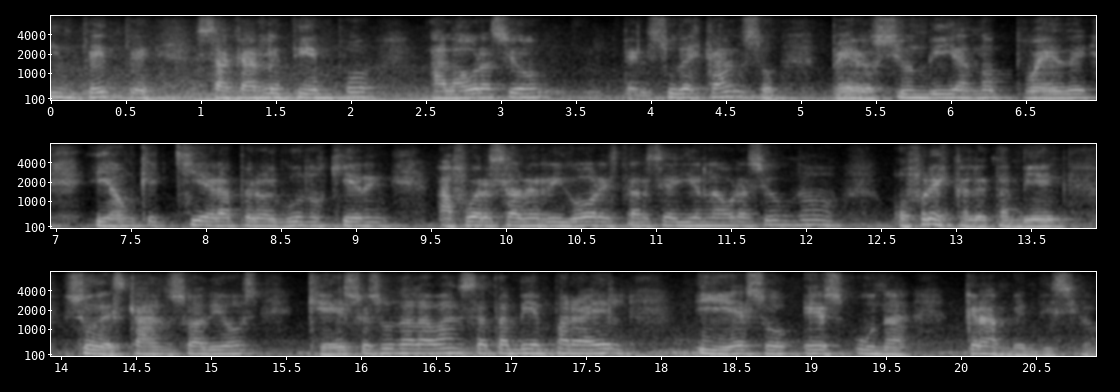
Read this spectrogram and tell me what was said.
intente sacarle tiempo a la oración su descanso, pero si un día no puede y aunque quiera, pero algunos quieren a fuerza de rigor estarse ahí en la oración, no, ofrézcale también su descanso a Dios, que eso es una alabanza también para Él y eso es una gran bendición.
